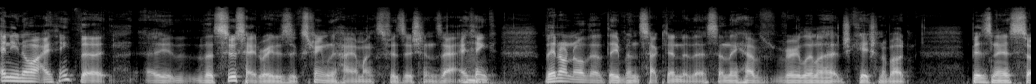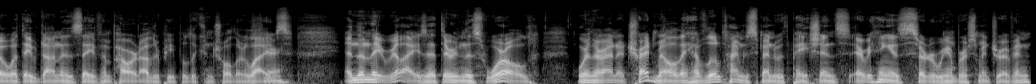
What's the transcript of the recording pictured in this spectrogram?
And you know, I think the uh, the suicide rate is extremely high amongst physicians. I, I think they don't know that they've been sucked into this, and they have very little education about business. So what they've done is they've empowered other people to control their lives. And then they realize that they're in this world where they're on a treadmill. They have little time to spend with patients. Everything is sort of reimbursement driven.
